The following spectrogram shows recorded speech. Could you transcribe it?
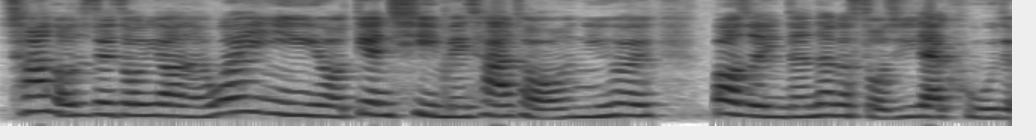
插头是最重要的。万一你有电器没插头，你会抱着你的那个手机在哭的。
